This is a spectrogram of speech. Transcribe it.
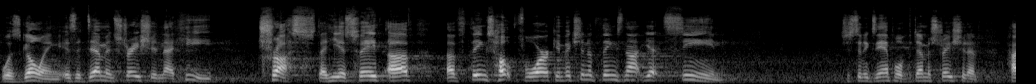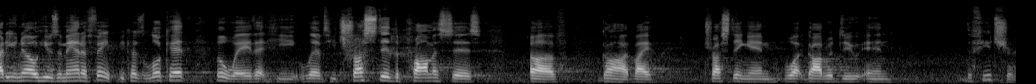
was going, is a demonstration that he trusts, that he has faith of, of things hoped for, conviction of things not yet seen. Just an example of a demonstration of how do you know he was a man of faith? Because look at the way that he lived. He trusted the promises of God by trusting in what God would do in the future.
